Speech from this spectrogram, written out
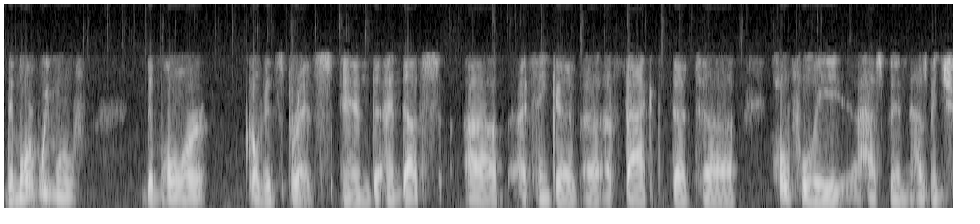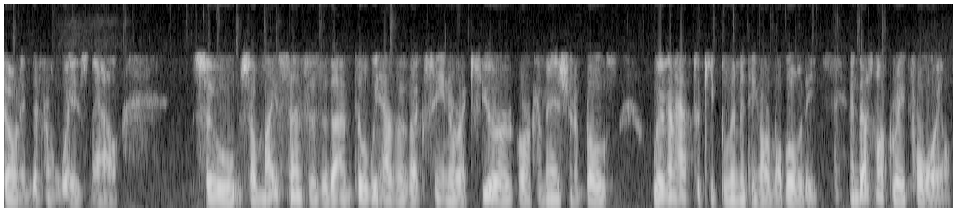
the more we move, the more COVID spreads, and and that's uh, I think a, a fact that uh, hopefully has been has been shown in different ways now. So, so my sense is that until we have a vaccine or a cure or a combination of both, we're going to have to keep limiting our mobility, and that's not great for oil.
